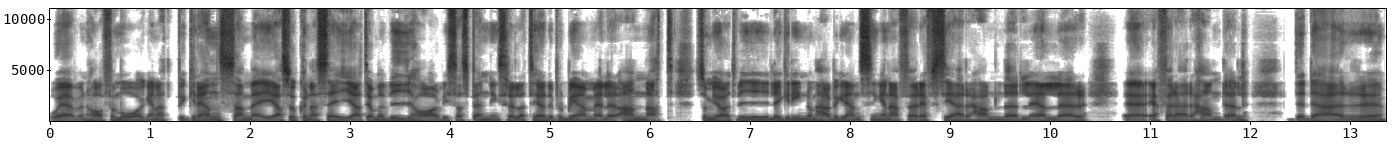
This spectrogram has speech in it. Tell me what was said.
och även ha förmågan att begränsa mig, alltså kunna säga att ja, men vi har vissa spänningsrelaterade problem eller annat som gör att vi lägger in de här begränsningarna för FCR-handel eller eh, FRR-handel. Det där eh,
